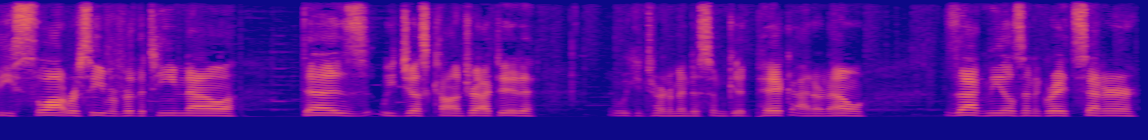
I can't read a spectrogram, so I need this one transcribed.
the slot receiver for the team now. Dez, we just contracted. We can turn him into some good pick. I don't know. Zach Nielsen, a great center.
